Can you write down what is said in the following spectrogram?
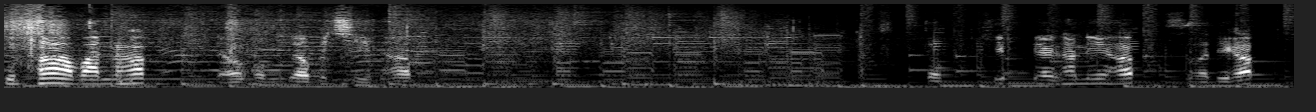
15วันนะครับ เดี๋ยวผมจะเอาไปฉีดนะครับ จบคลิปเพียงเท่านี้ครับ สวัสดีครับ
